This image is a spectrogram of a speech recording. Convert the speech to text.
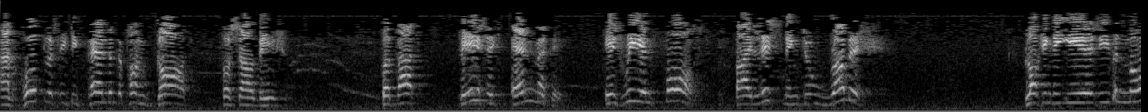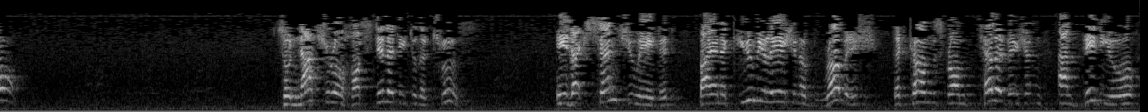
and hopelessly dependent upon God for salvation. But that basic enmity is reinforced by listening to rubbish, blocking the ears even more. So natural hostility to the truth is accentuated by an accumulation of rubbish that comes from television and video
